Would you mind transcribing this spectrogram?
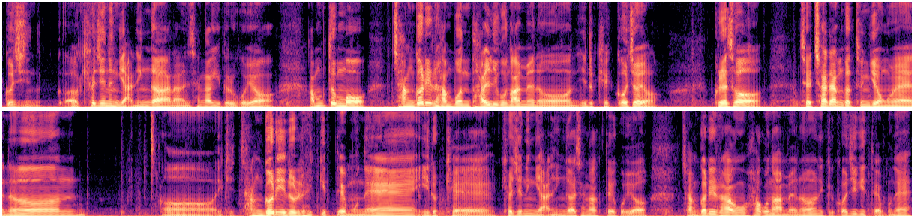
끄지, 어, 켜지는 게 아닌가라는 생각이 들고요. 아무튼 뭐 장거리를 한번 달리고 나면은 이렇게 꺼져요. 그래서 제 차량 같은 경우에는 어, 이렇게 장거리를 했기 때문에 이렇게 켜지는 게 아닌가 생각되고요. 장거리를 하고, 하고 나면은 이렇게 꺼지기 때문에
